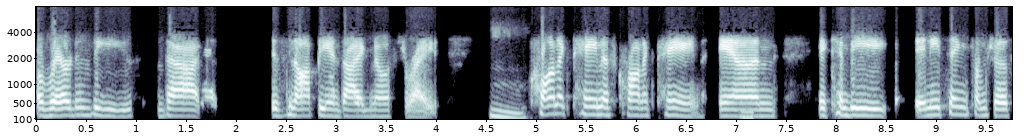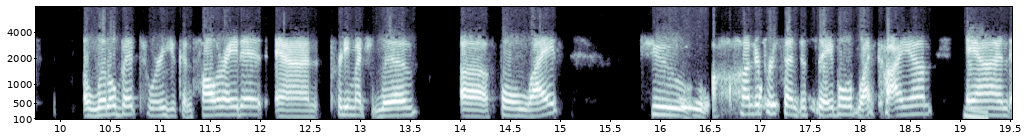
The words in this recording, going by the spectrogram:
a rare disease that is not being diagnosed right. Mm. Chronic pain is chronic pain, and mm. it can be anything from just a little bit to where you can tolerate it and pretty much live a full life to 100% disabled like I am, mm-hmm. and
